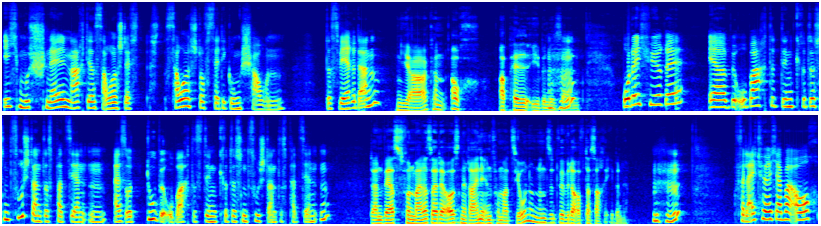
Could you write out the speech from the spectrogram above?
ich muss schnell nach der Sauerstoff Sauerstoffsättigung schauen. Das wäre dann? Ja, kann auch Appellebene mhm. sein. Oder ich höre, er beobachtet den kritischen Zustand des Patienten. Also du beobachtest den kritischen Zustand des Patienten. Dann wäre es von meiner Seite aus eine reine Information und dann sind wir wieder auf der Sachebene. Mhm. Vielleicht höre ich aber auch,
